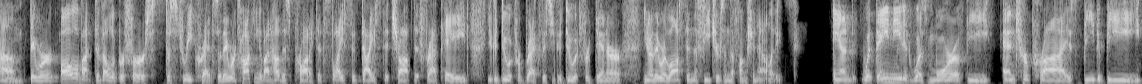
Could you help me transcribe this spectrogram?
Um, they were all about developer first, the street cred. So they were talking about how this product, it sliced, it diced, it chopped, it frapped. You could do it for breakfast, you could do it for dinner. You know, they were lost in the features and the functionality. And what they needed was more of the enterprise B2B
